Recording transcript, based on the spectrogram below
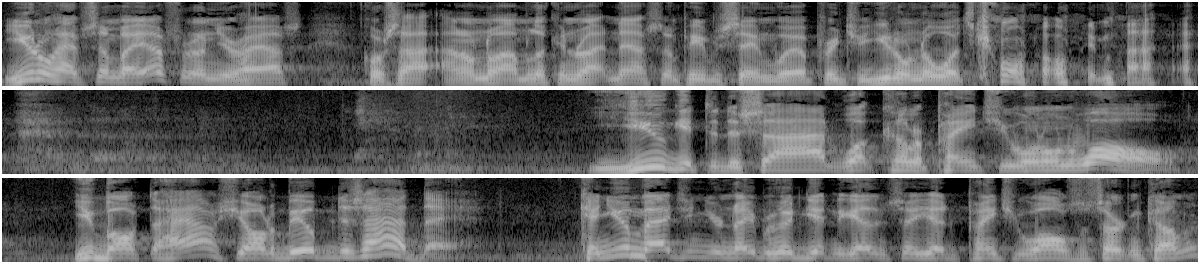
You don't have somebody else run your house. Of course, I, I don't know. I'm looking right now. Some people are saying, well, preacher, you don't know what's going on in my. You get to decide what color paint you want on the wall. You bought the house, you ought to be able to decide that. Can you imagine your neighborhood getting together and say you had to paint your walls a certain color?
